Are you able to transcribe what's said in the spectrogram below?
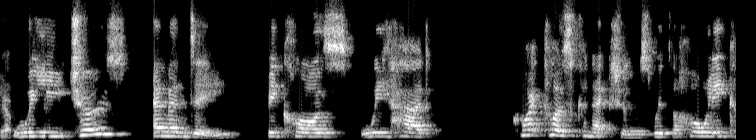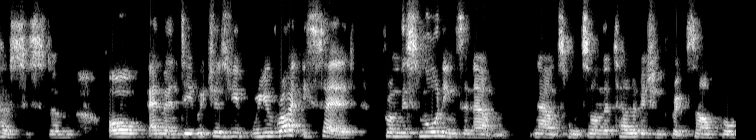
Yep. We chose MND because we had quite close connections with the whole ecosystem of MND, which, as you, you rightly said from this morning's announcement, announcements on the television, for example,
